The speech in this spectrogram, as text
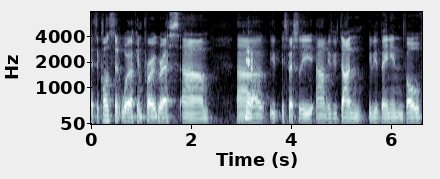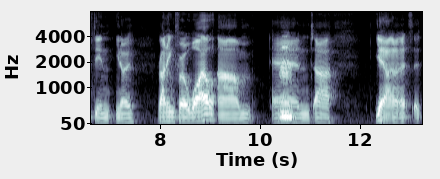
it's a constant work in progress. Um, uh, yeah. especially um, if you've done if you've been involved in you know running for a while um, mm. and mm. uh, yeah, uh, it,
